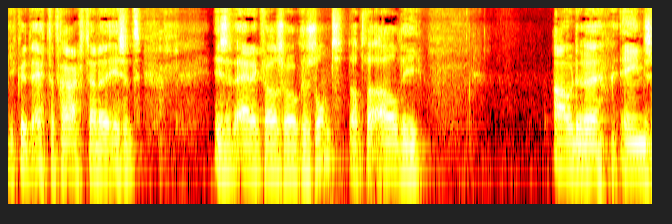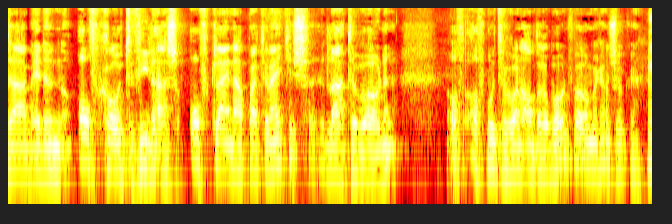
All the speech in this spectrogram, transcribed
Je kunt echt de vraag stellen, is het is het eigenlijk wel zo gezond dat we al die ouderen eenzaam in een of grote villa's of kleine appartementjes laten wonen. Of, of moeten we gewoon andere woonvormen gaan zoeken?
